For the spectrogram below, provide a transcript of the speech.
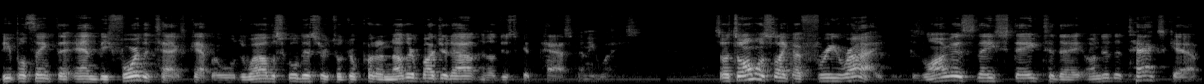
People think that, and before the tax cap, it was, well, the school districts will put another budget out and it'll just get passed anyways. So it's almost like a free ride. As long as they stay today under the tax cap,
